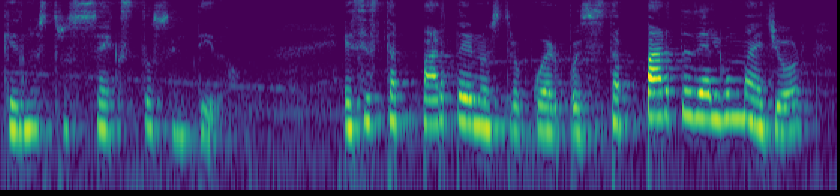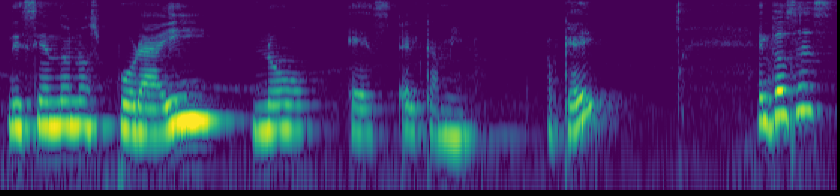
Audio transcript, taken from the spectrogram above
que es nuestro sexto sentido es esta parte de nuestro cuerpo, es esta parte de algo mayor diciéndonos por ahí no es el camino. ¿Ok? Entonces,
